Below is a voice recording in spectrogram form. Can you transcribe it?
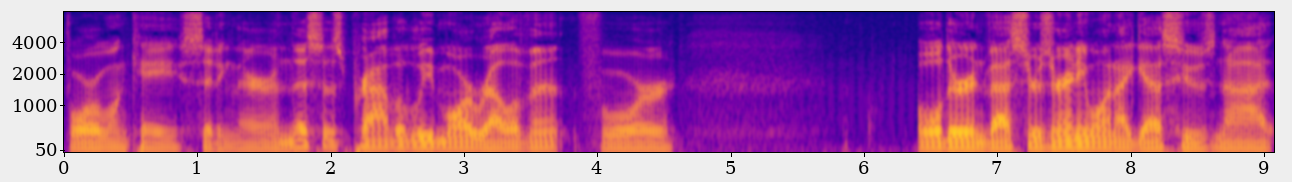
401k sitting there, and this is probably more relevant for older investors or anyone, I guess, who's not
